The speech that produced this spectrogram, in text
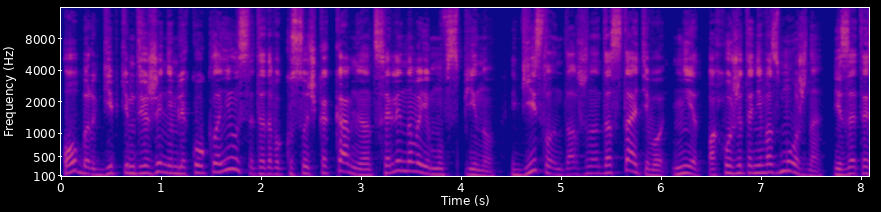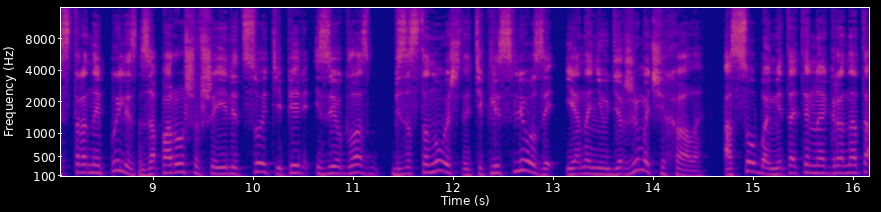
Обер гибким движением легко уклонился от этого кусочка камня, нацеленного ему в спину. Гислан должна достать его. Нет, похоже, это невозможно. Из этой странной пыли, запорошившей ей лицо, теперь из ее глаз безостановочно текли слезы, и она неудержимо чихала. Особая метательная граната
